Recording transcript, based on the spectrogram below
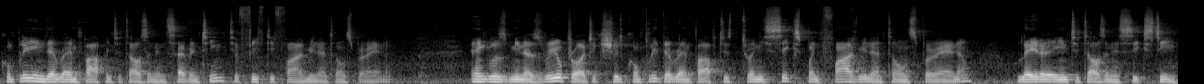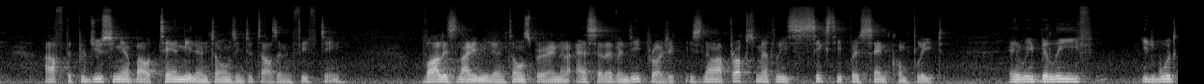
completing the ramp up in 2017 to 55 million tons per annum. Anglo's Minas-Rio project should complete the ramp up to 26.5 million tons per annum later in 2016, after producing about 10 million tons in 2015. Vale's 90 million tons per annum S11D project is now approximately 60% complete, and we believe it would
